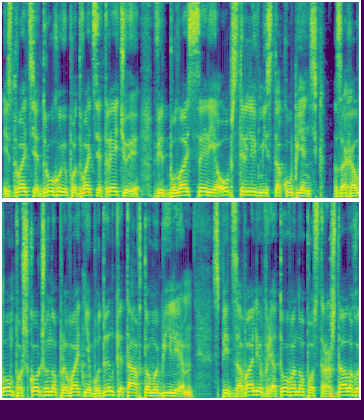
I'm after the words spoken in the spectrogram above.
Із 22 по 23 відбулась серія обстрілів міста Куп'янськ. Загалом пошкоджено приватні будинки та автомобілі. З-під завалів врятовано постраждалого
